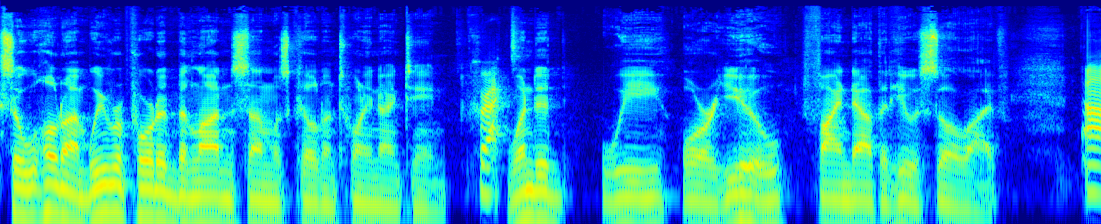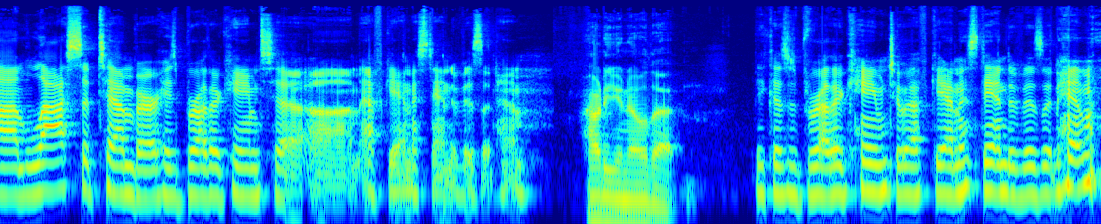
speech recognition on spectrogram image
So hold on, we reported Bin Laden's son was killed in 2019. Correct. When did we or you find out that he was still alive? Um, last September, his brother came to um, Afghanistan to visit him. How do you know that? Because his brother came to Afghanistan to visit him.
